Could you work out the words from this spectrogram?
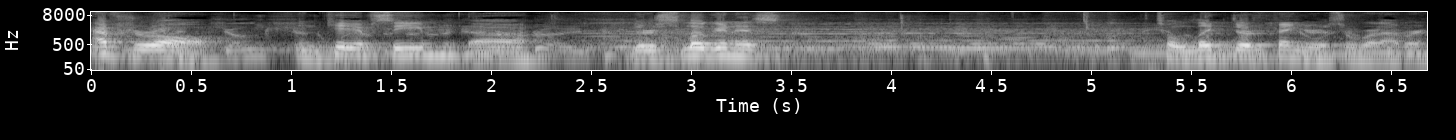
after all, in KFC, uh, their slogan is to lick their fingers or whatever. I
